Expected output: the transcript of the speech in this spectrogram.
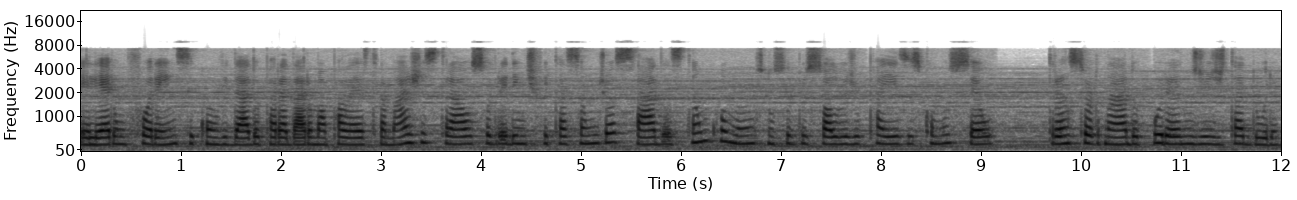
Ele era um forense convidado para dar uma palestra magistral sobre a identificação de ossadas tão comuns no subsolo de países como o seu, transtornado por anos de ditadura.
